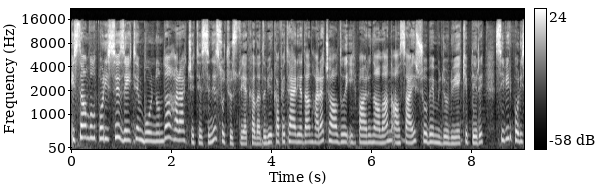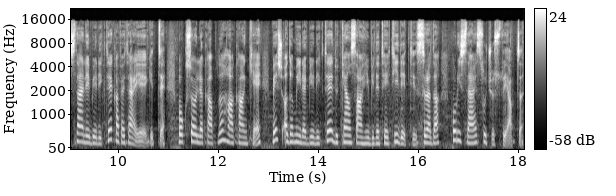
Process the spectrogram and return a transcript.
İstanbul polisi Zeytinburnu'nda haraç çetesini suçüstü yakaladı. Bir kafeteryadan haraç aldığı ihbarını alan Asayiş Şube Müdürlüğü ekipleri sivil polislerle birlikte kafeteryaya gitti. Boksör lakaplı Hakan K. 5 adamıyla birlikte dükkan sahibini tehdit ettiği sırada polisler suçüstü yaptı.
